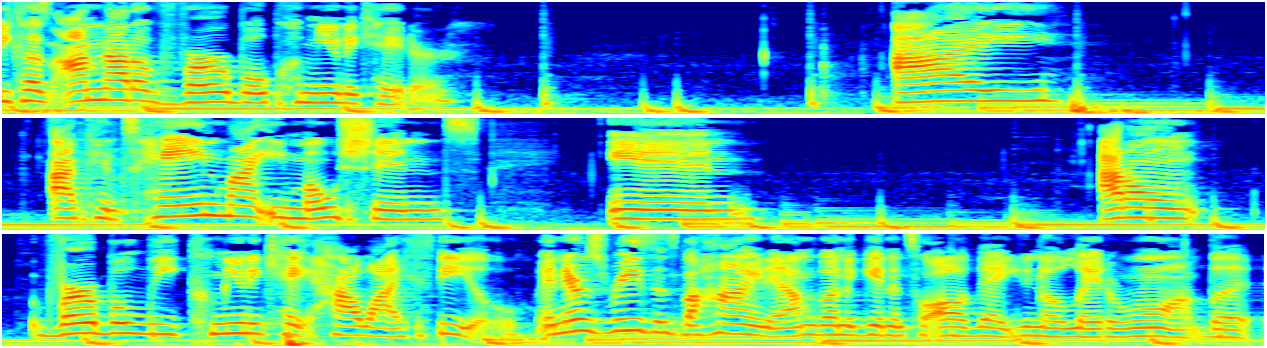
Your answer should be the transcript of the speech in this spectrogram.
because I'm not a verbal communicator. I I contain my emotions and I don't verbally communicate how I feel. And there's reasons behind it. I'm going to get into all that, you know, later on, but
